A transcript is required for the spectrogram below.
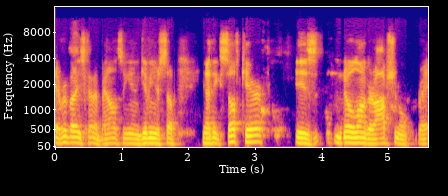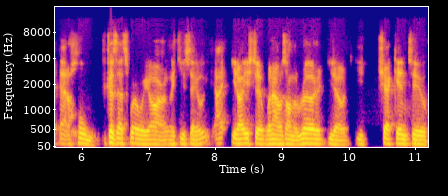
everybody's kind of balancing in and giving yourself. You know, I think self care is no longer optional, right, at home because that's where we are. Like you say, I, you know, I used to when I was on the road, you know, you check into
